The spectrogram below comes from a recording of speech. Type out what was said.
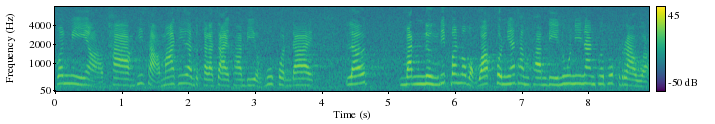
เปิ้ลมีทางที่สามารถที่จะกระจายความดีของผู้คนได้ แล้ววันหนึ่งที่เปิ้ลมาบอกว่าคนนี้ยทำความดีนู่นนี่นั่นเพื่อพวกเราอะ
